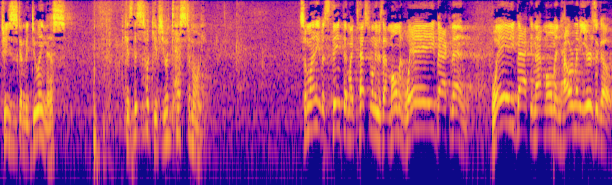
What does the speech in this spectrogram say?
Jesus is going to be doing this because this is what gives you a testimony. So many of us think that my testimony was that moment way back then, way back in that moment, however many years ago.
